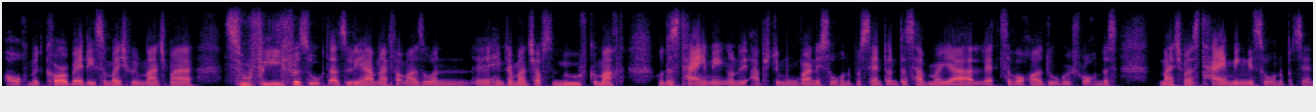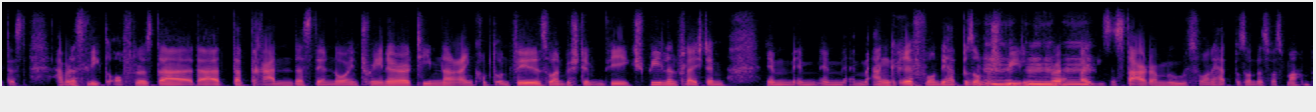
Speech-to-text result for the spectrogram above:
auch mit Corbetty zum Beispiel manchmal zu viel versucht. Also die haben einfach mal so einen äh, Hintermannschaftsmove gemacht und das Timing und die Abstimmung war nicht so 100% und das haben wir ja letzte Woche darüber gesprochen, dass manchmal das Timing nicht so 100% ist. Aber das liegt oft da, da, da dran, dass der neue Trainer-Team da reinkommt und will so einen bestimmten Weg spielen, vielleicht im, im, im, im, im Angriff, wo er hat besonders mhm, spielen, mm bei diesen Starter-Moves, wo er hat besonders was machen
